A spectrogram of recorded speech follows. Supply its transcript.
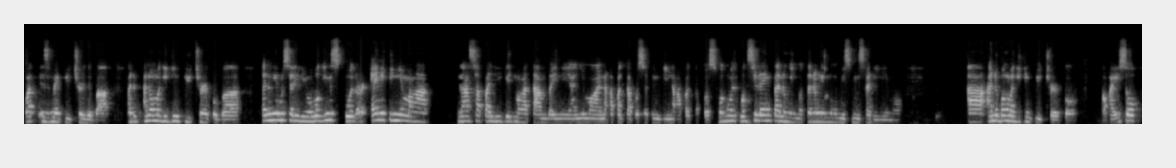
what is my future, di ba? Ano, anong magiging future ko ba? Tanungin mo sa sarili mo, wag yung school or anything yung mga nasa paligid, mga tambay na yan, yung mga nakapagtapos at hindi nakapagtapos. Wag, mo, wag sila yung tanungin mo, tanungin mo mismo yung sarili mo. Ah, ano bang magiging future ko? Okay, so,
